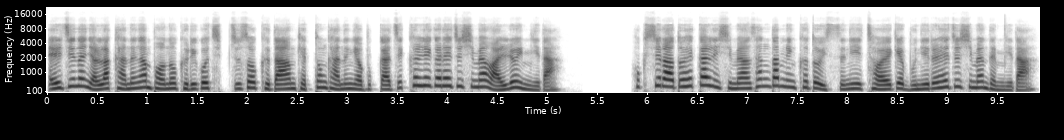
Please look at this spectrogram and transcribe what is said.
LG는 연락 가능한 번호 그리고 집 주소 그 다음 개통 가능 여부까지 클릭을 해주시면 완료입니다. 혹시라도 헷갈리시면 상담 링크도 있으니 저에게 문의를 해주시면 됩니다.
